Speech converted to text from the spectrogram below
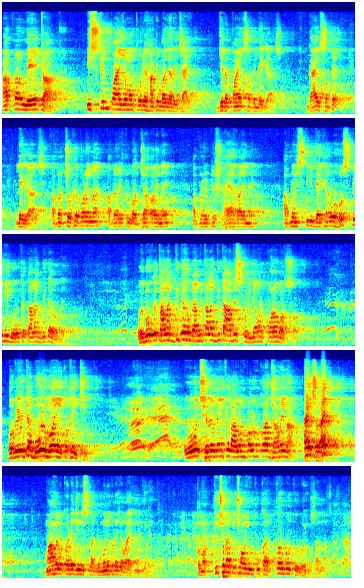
আপনার মেয়েটা স্কিন পায়জামা পরে হাটে বাজারে যায়, যেটা পায়ের সাথে লেগে আছে, গায়ের সাথে লেগে আছে। আপনার চোখে পড়ে না, আপনার একটু লজ্জা হয় না, আপনার একটু সায়া হয় না, আপনার স্ত্রী দেখেন ও হস্তিনি বউকে তালাক দিতে হবে। ওই বউকে তালাক দিতে হবে, আমি তালাক দিতে আদেশ করিনি, আমার পরামর্শ। তবে এটা বউ নয়, এ কথাই ঠিক। ও ছেলে মেয়েকে লালন পালন করা জানে না! মা হলে কয়টা জিনিস লাগবে? মনে করে যাওয়া এখান থেকে। তোমার কিছু না কিছু আমি উপকার করব করব ইনশাল্লাহ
